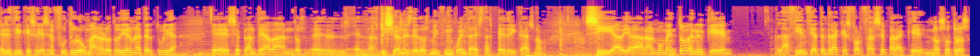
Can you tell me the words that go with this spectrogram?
Es decir, que eso ya es el futuro humano. El otro día en una tertulia eh, se planteaban en las visiones de 2050, estas pédricas, ¿no? Si llegará el momento en el que la ciencia tendrá que esforzarse para que nosotros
